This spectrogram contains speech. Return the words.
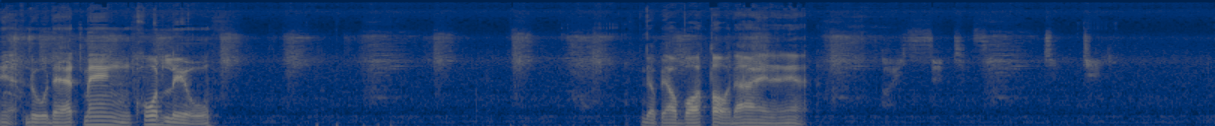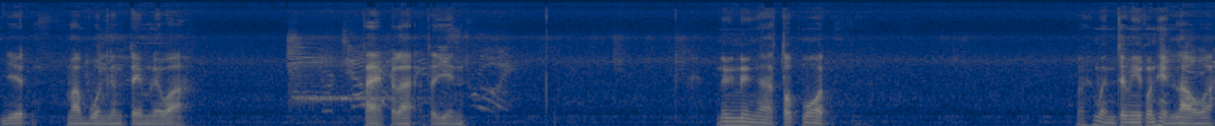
นี่ย ดูแดดแม่งโคตรเร็ว เดี๋ยวไปเอาบอสต่อได้นะเนี่ย เย็ดมาบวนกันเต็มเลยว่ะ แตกไปละใจะเย็นหนึ่งหนึ่งอะ ตบหมด เหมือนจะมีคนเห็นเราอะ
